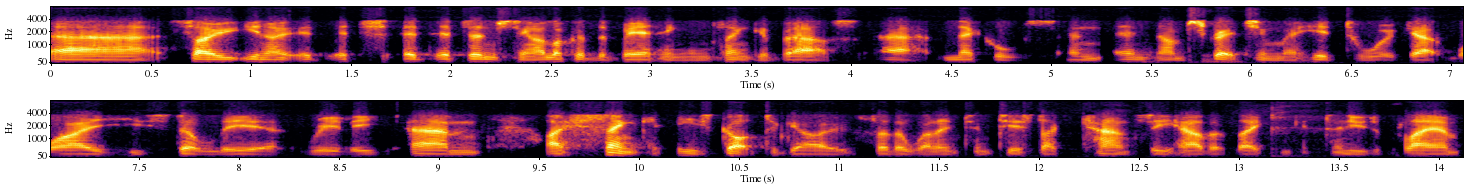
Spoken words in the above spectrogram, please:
Uh, so you know it, it's it, it's interesting. I look at the batting and think about uh, Nicholls, and, and I'm scratching my head to work out why he's still there. Really, um, I think he's got to go for the Wellington Test. I can't see how that they can continue to play him.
